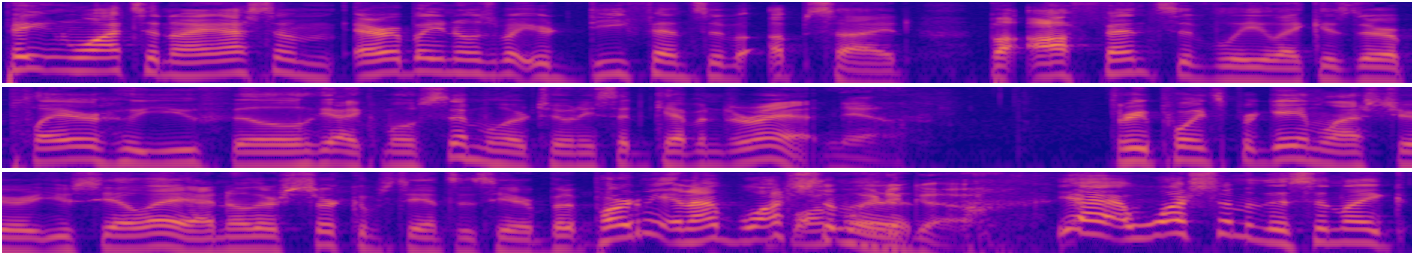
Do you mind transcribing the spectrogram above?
Peyton Watson, I asked him. Everybody knows about your defensive upside, but offensively, like, is there a player who you feel like most similar to? And he said Kevin Durant. Yeah. Three points per game last year at UCLA. I know there's circumstances here, but part of me, and I've watched Long some way of to go. Yeah, I watched some of this, and like,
